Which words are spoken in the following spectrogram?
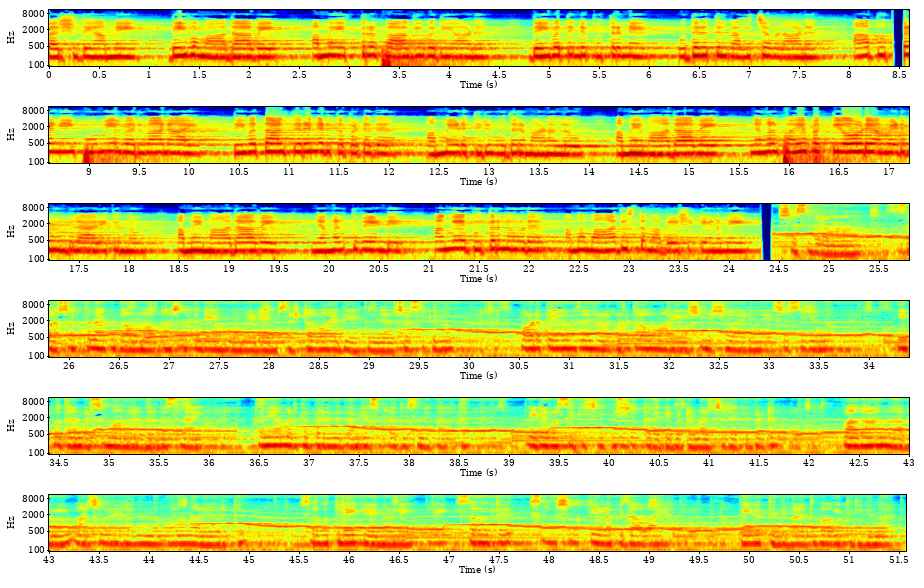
പരിശുദ്ധ അമ്മേ ദൈവമാതാവേ അമ്മ എത്ര ഭാഗ്യവതിയാണ്. ദൈവത്തിന്റെ പുത്രനെ ഉദരത്തിൽ വഹിച്ചവളാണ്. ആ പുത്രൻ ഈ ഭൂമിയിൽ വരുവാനായി ദൈവത്താൽ തിരഞ്ഞെടുക്കപ്പെട്ടത് അമ്മയുടെ തിരുവുദരമാണല്ലോ. അമ്മേ മാതാവേ ഞങ്ങൾ ഭയഭക്തിയോടെ അമ്മയുടെ മുമ്പിലായിരിക്കുന്നു. അമ്മേ മാതാവേ ഞങ്ങൾക്ക് വേണ്ടി അങ്ങേ പുത്രനോട് അമ്മ മാധ്യസ്ഥം അപേക്ഷിക്കണമേ. വിശ്വസപ്രമാണം. സർശക്തനായ പിതാവും ആകാശത്തിന്റെയും ഭൂമിയുടെയും സൃഷ്ടാവായ ദൈവത്തിൽ ഞാൻ വിശ്വസിക്കുന്നു. അവിടുത്തെ ഏകപുത്രൻ ഞങ്ങളെ കർത്താവുമായ യേശുമിശുവായി ഞാൻ വിശ്വസിക്കുന്നു. ഈ പുത്രൻ പരിശുമാവിലും ഗർഭസ്ഥനായി കന്യാമരത്തിൽ പിറന്ന പന്ത്യസ്പ്രാദോസിനെ കാലത്ത് പീഡകൾ സഹിച്ച് കുരിശത്തിറക്കപ്പെട്ട് മരിച്ചിറക്കപ്പെട്ട്. പാതാളം നിറങ്ങി മരിച്ചുവഴിയുടെ നിന്ന് മൂന്ന് നാളെ ഉയർത്ത് സ്വർഗത്തിലേക്ക് എഴുന്നള്ളി. സ്വർഗത്തിൽ സർവശക്തിയുള്ള പിതാവായ ദൈവത്തിന്റെ വലതുഭാഗത്തിരിക്കുന്നു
